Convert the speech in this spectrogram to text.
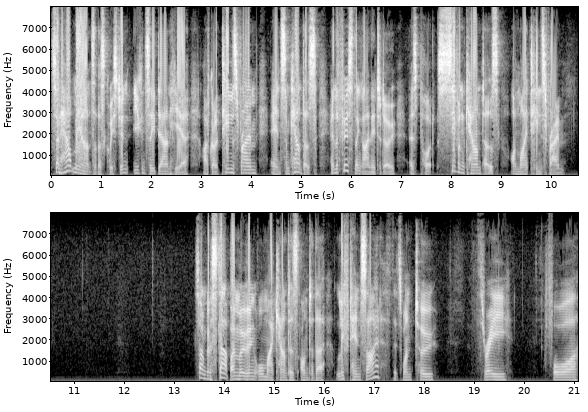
So to help me answer this question, you can see down here I've got a tens frame and some counters. And the first thing I need to do is put 7 counters on my tens frame. So I'm going to start by moving all my counters onto the left hand side. That's 1, 2, 3, 4,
